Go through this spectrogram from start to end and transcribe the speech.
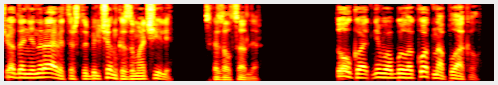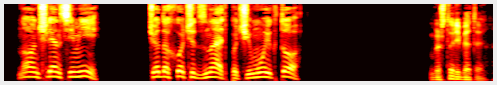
«Чё-то не нравится, что бельчонка замочили», — сказал Садлер. «Толку от него было кот наплакал, но он член семьи. Чё-то хочет знать, почему и кто». «Вы что, ребята,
